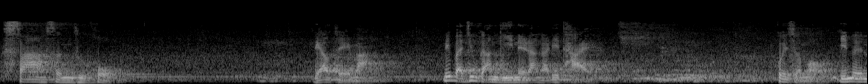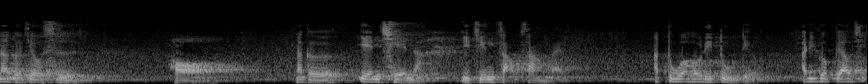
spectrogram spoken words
杀生之祸，了解吗？你把就讲银的人给你抬，为什么？因为那个就是哦，那个烟签呐，已经找上来，啊，拄好你拄掉，啊，你个表情，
